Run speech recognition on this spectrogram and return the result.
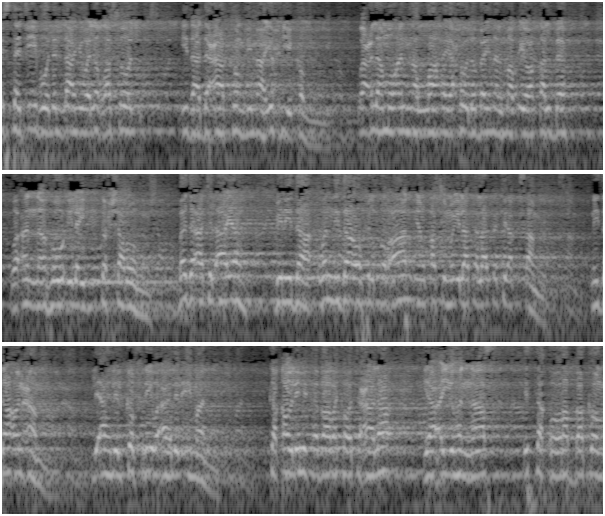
استجيبوا لله وللرسول إذا دعاكم لما يحييكم. واعلموا أن الله يحول بين المرء وقلبه وأنه إليه تحشرون. بدأت الآية بنداء والنداء في القرآن ينقسم إلى ثلاثة أقسام. نداء عام لأهل الكفر وأهل الإيمان. كقوله تبارك وتعالى يا أيها الناس اتقوا ربكم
